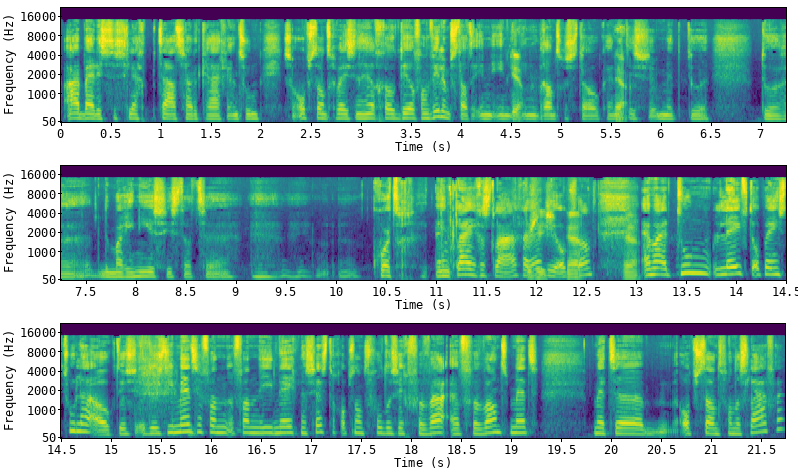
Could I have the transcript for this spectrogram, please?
arbeiders te slecht betaald zouden krijgen. En toen is er een opstand geweest... een heel groot deel van Willemstad in, in, ja. in brand gestoken. En ja. dat is met, door, door uh, de mariniers is dat uh, uh, kort en klein geslagen, hè, die opstand. Ja, ja. En maar toen leefde opeens Tula ook. Dus, dus die mensen van, van die 69-opstand voelden zich verwant met met de opstand van de slaven?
